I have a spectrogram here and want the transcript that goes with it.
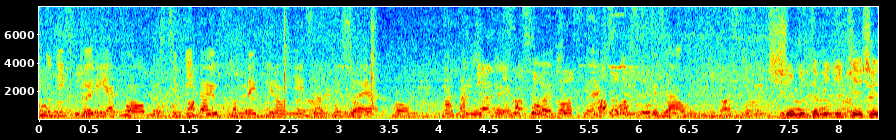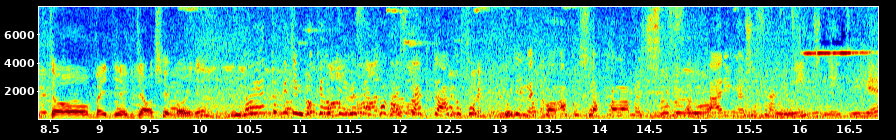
ľudí, ktorí ako proste bývajú v tom regióne za to, že ako má tam niekto nejaké svoje vlastné politické záujmy. Čiže vy to vidíte, že to vedie k ďalšej vojne? No ja to vidím, pokiaľ budeme sa chovať takto, ako sa budeme ako sa chováme, že všetci sa tvárime, že sa nič nedieje,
